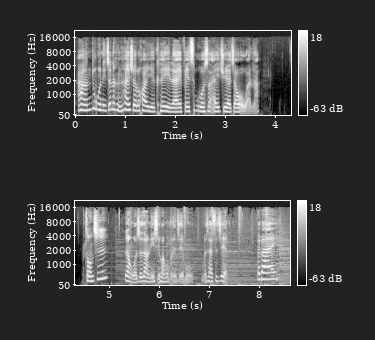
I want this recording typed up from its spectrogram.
啊，如果你真的很害羞的话，也可以来 Facebook 或是 IG 来找我玩啦。总之，让我知道你喜欢我们的节目。我们下次见，拜拜。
